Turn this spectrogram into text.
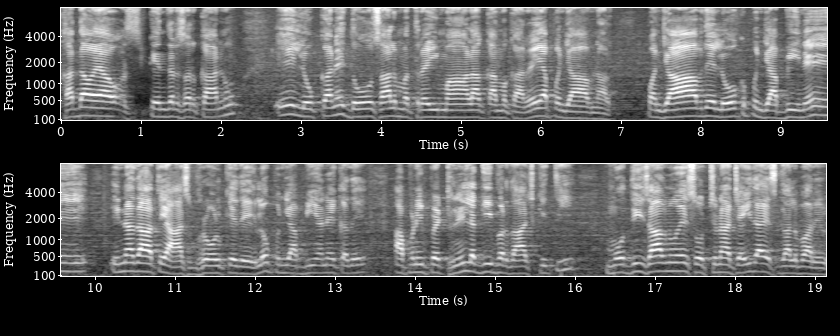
ਖਾਦਾ ਹੋਇਆ ਕੇਂਦਰ ਸਰਕਾਰ ਨੂੰ। ਇਹ ਲੋਕਾਂ ਨੇ 2 ਸਾਲ ਮਤਰਈ ਮਾਂ ਵਾਲਾ ਕੰਮ ਕਰ ਰਹੇ ਆ ਪੰਜਾਬ ਨਾਲ। ਪੰਜਾਬ ਦੇ ਲੋਕ ਪੰਜਾਬੀ ਨੇ ਇਹਨਾਂ ਦਾ ਇਤਿਹਾਸ ਫਰੋਲ ਕੇ ਦੇਖ ਲਓ। ਪੰਜਾਬੀਆਂ ਨੇ ਕਦੇ ਆਪਣੀ ਪਿੱਠ ਨਹੀਂ ਲੱਗੀ ਬਰਦਾਸ਼ਤ ਕੀਤੀ। ਮੋਦੀ ਸਾਹਿਬ ਨੂੰ ਇਹ ਸੋਚਣਾ ਚਾਹੀਦਾ ਇਸ ਗੱਲ ਬਾਰੇ।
